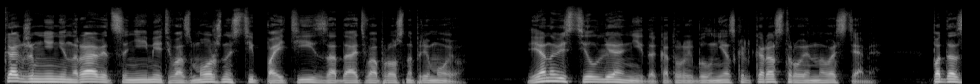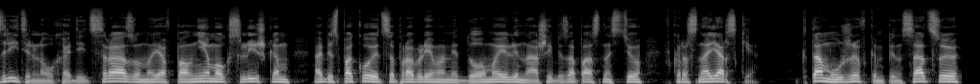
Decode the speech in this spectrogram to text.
Как же мне не нравится не иметь возможности пойти и задать вопрос напрямую. Я навестил Леонида, который был несколько расстроен новостями. Подозрительно уходить сразу, но я вполне мог слишком обеспокоиться проблемами дома или нашей безопасностью в Красноярске. К тому же, в компенсацию,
